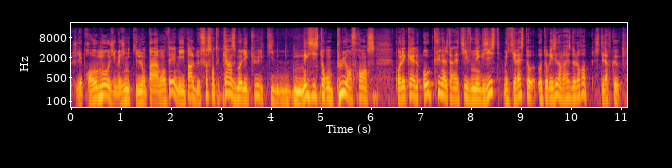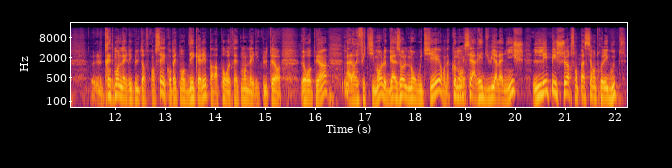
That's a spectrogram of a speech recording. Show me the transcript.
je les prends au mot, j'imagine qu'ils l'ont pas inventé, mais il parle de 75 molécules qui n'existeront plus en France, pour lesquelles aucune alternative n'existe, mais qui restent autorisées dans le reste de l'Europe. C'est-à-dire que euh, le traitement de l'agriculteur français est complètement décalé par rapport au traitement de l'agriculteur européen. Alors effectivement, le gazole non routier, on a commencé à réduire la niche. Les pêcheurs sont passés entre les gouttes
